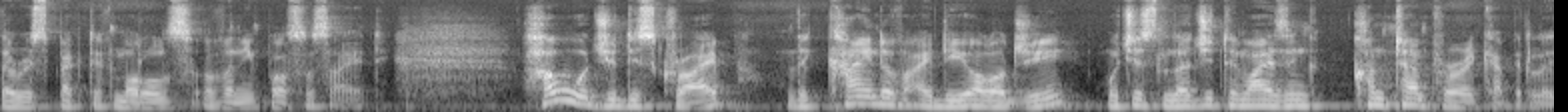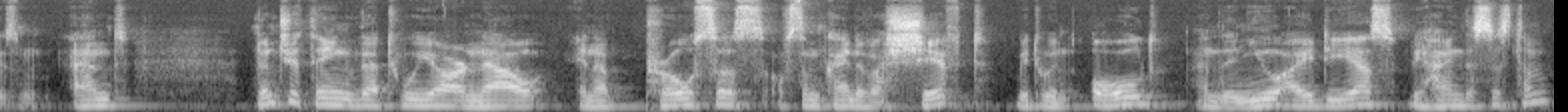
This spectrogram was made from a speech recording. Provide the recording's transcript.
the respective models of an equal society. How would you describe the kind of ideology which is legitimizing contemporary capitalism? And don't you think that we are now in a process of some kind of a shift between old and the new ideas behind the system?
